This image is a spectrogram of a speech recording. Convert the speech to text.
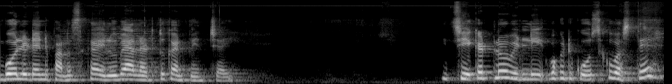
బోలెడని పనసకాయలు వేలాడుతూ కనిపించాయి. చీకట్లో వెళ్ళి ఒకటి కోసుకు వస్తే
